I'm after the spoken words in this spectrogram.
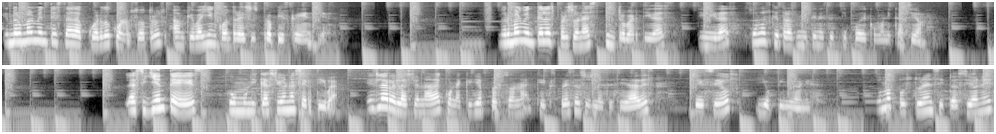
que normalmente está de acuerdo con los otros aunque vaya en contra de sus propias creencias. Normalmente las personas introvertidas, son las que transmiten este tipo de comunicación. La siguiente es comunicación asertiva. Es la relacionada con aquella persona que expresa sus necesidades, deseos y opiniones. Toma postura en situaciones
